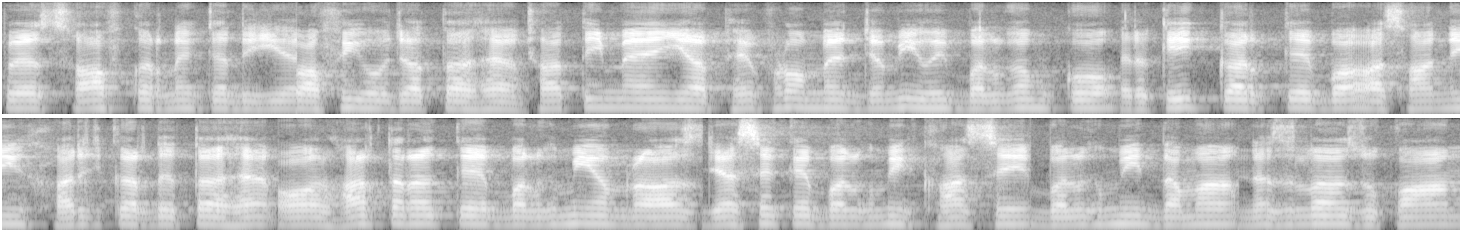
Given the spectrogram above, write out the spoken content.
पर साफ़ करने के लिए काफ़ी हो जाता है। छाती में या फेफड़ों में जमी हुई बलगम को रकीक करके बसानी खारिज कर देता है और हर तरह के बलगमी अमराज, जैसे कि बलगमी खांसी बलगमी दमा, नजला जुकाम,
